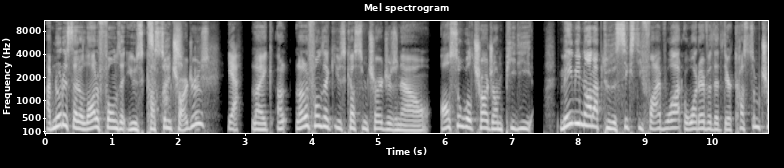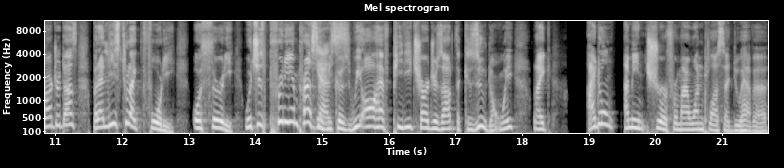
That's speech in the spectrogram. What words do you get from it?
I've noticed that a lot of phones that use custom much. chargers, yeah. like a, a lot of phones that use custom chargers now also will charge on PD. Maybe not up to the 65 watt or whatever that their custom charger does, but at least to like 40 or 30, which is pretty impressive Yes. because we all have PD chargers out the kazoo, don't we? Like, I don't, I mean, sure, for my OnePlus, I do have a,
